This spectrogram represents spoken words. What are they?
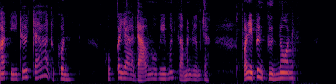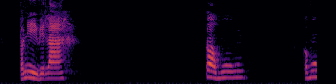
วัสดีเด้อจ้าทุกคนพบกับยาดาวโนเวมันกับมันเดิมจ้ะวันนี้เพิ่งตื่นนอน ตอนนี้เวลาเก้าโมงเก้าโมง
